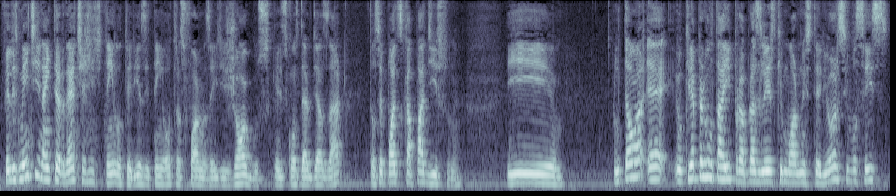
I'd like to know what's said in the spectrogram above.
Felizmente na internet a gente tem loterias e tem outras formas aí de jogos que eles consideram de azar. Então você pode escapar disso, né? E então é, eu queria perguntar aí para brasileiros que moram no exterior se vocês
